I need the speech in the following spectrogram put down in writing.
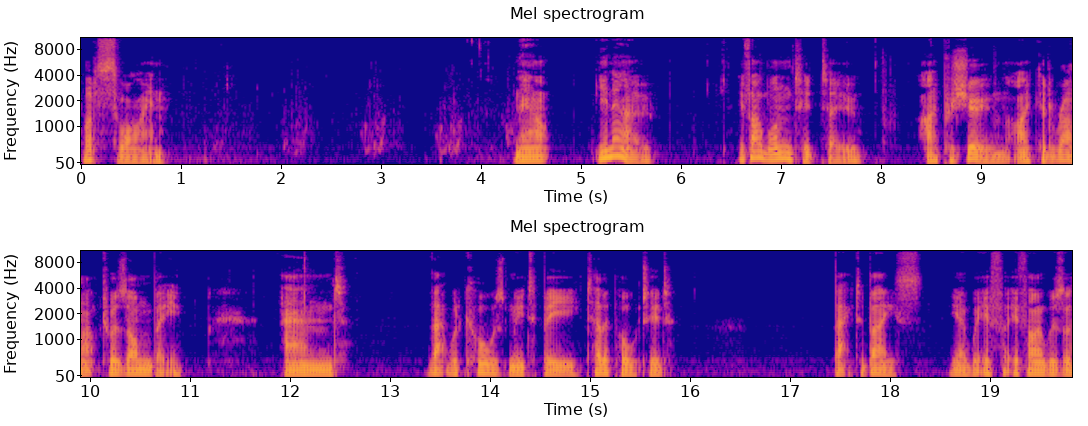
What a swine. Now, you know, if I wanted to, I presume I could run up to a zombie and that would cause me to be teleported back to base. You know, if if I was a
